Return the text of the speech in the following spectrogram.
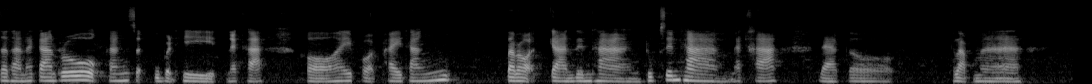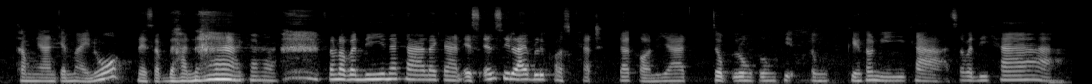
สถานการณ์โรคทั้งอุบัติเหตุนะคะ ขอให้ปลอดภัยทั้งตลอดการเดินทางทุกเส้นทางนะคะ แล้วก็กลับมาทำงานกันใหม่นุในสัปดาห์หน้าค่ะสำหรับวันนี้นะคะ รายการ SNC Library Podcast ก็ขออนุญาตจบลงตรงเพียงเท่านี้ค่ะ สวัสดีค่ะ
